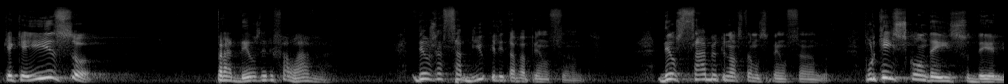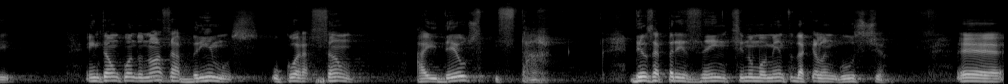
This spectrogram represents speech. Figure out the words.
o que, que é isso? Para Deus ele falava. Deus já sabia o que ele estava pensando. Deus sabe o que nós estamos pensando. Por que esconder isso dele? Então, quando nós abrimos o coração, aí Deus está. Deus é presente no momento daquela angústia. É,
